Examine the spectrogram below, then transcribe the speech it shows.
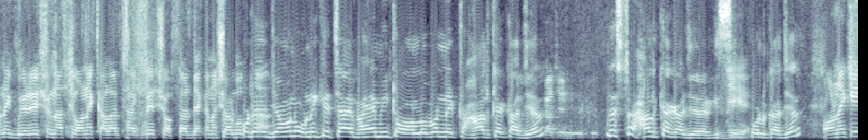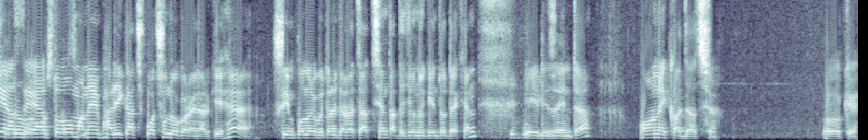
অনেক ভেরিয়েশন আছে অনেক কালার থাকবে সব তার দেখানো সম্ভব না। যেমন অনেকে চায় ভাই আমি একটু অল ওভার না একটু হালকা কাজের। জাস্ট হালকা কাজের আর কি সিম্পল কাজের। অনেকেই আছে এত মানে ভারী কাজ পছন্দ করেন আর কি হ্যাঁ। সিম্পলের ভিতরে যারা চাচ্ছেন তাদের জন্য কিন্তু দেখেন এই ডিজাইনটা অনেক কাজ আছে। ওকে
